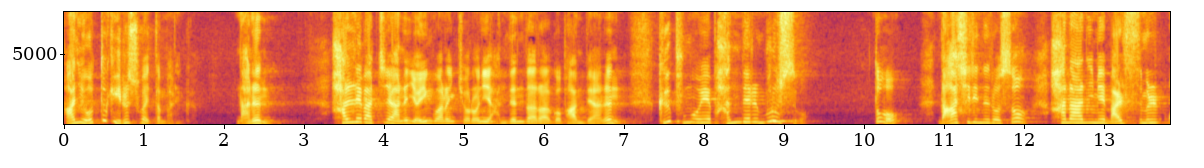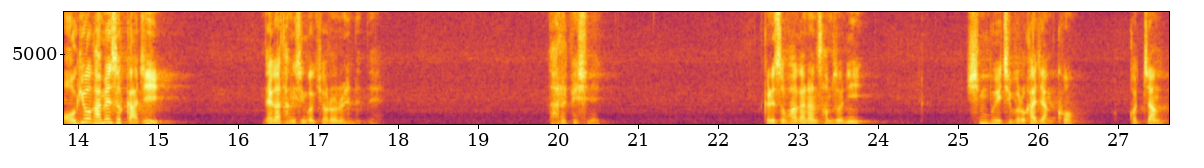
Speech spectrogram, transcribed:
아니, 어떻게 이럴 수가 있단 말인가? 나는 할례받지 않은 여인과는 결혼이 안 된다라고 반대하는 그 부모의 반대를 무릅쓰고 또 나시린으로서 하나님의 말씀을 어겨가면서까지 내가 당신과 결혼을 했는데 나를 배신해? 그래서 화가 난 삼손이 신부의 집으로 가지 않고 곧장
